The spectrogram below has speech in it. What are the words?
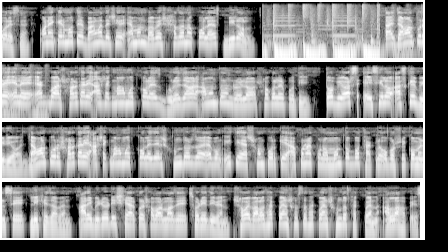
করেছে। অনেকের মতে বাংলাদেশের এমনভাবে সাজানো কলেজ বিরল। তাই জামালপুরে এলে একবার সরকারি আশেক মাহমুদ কলেজ ঘুরে যাওয়ার আমন্ত্রণ রইল সকলের প্রতি। তো বিয়ার্স এই ছিল আজকের ভিডিও জামালপুর সরকারি আশেক মাহমুদ কলেজের সৌন্দর্য এবং ইতিহাস সম্পর্কে আপনার কোনো মন্তব্য থাকলে অবশ্যই কমেন্টসে লিখে যাবেন। আর এই ভিডিওটি শেয়ার করে সবার মাঝে ছড়িয়ে দিবেন। সবাই ভালো থাকবেন, সুস্থ থাকবেন, সুন্দর থাকবেন। আল্লাহ হাফিজ।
